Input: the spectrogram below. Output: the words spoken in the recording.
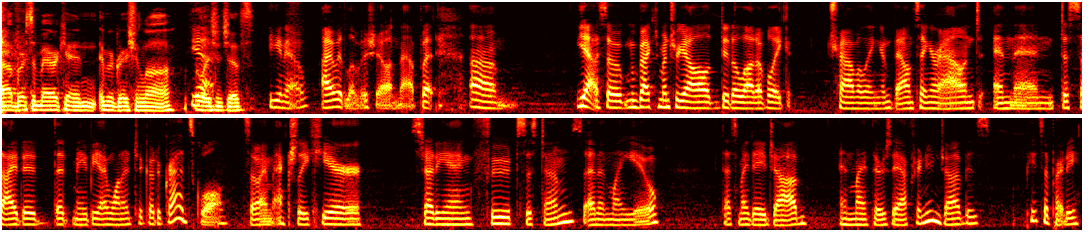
uh, versus American immigration law Yeah. relationships. you know, I would love a show on that. But um, yeah, so moved back to Montreal, did a lot of like traveling and bouncing around, and then decided that maybe I wanted to go to grad school. So I'm actually here studying food systems at NYU. That's my day job, and my Thursday afternoon job is pizza party.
